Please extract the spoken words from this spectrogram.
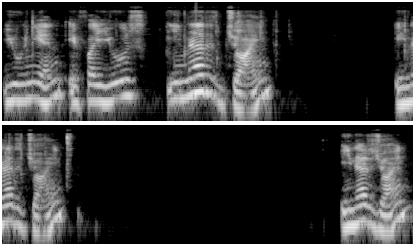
union if i use inner join inner join inner join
